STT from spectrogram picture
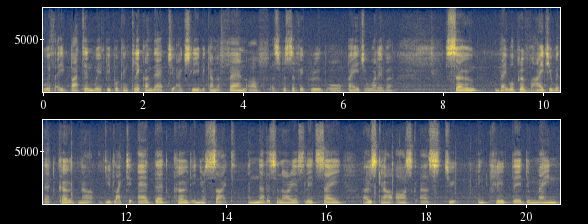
with a button where people can click on that to actually become a fan of a specific group or page or whatever. So they will provide you with that code. Now you'd like to add that code in your site. Another scenario is let's say HostCow asks us to include their domain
